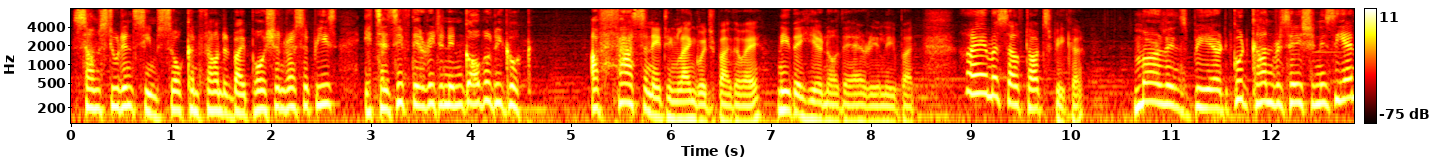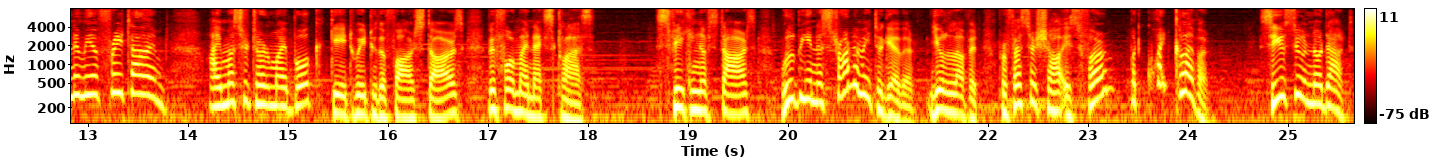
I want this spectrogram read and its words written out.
Some students seem so confounded by potion recipes, it's as if they're written in gobbledygook. A fascinating language, by the way. Neither here nor there, really, but I am a self taught speaker. Merlin's beard, good conversation is the enemy of free time. I must return my book, Gateway to the Far Stars, before my next class. Speaking of stars, we'll be in astronomy together. You'll love it. Professor Shaw is firm, but quite clever. See you soon, no doubt.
